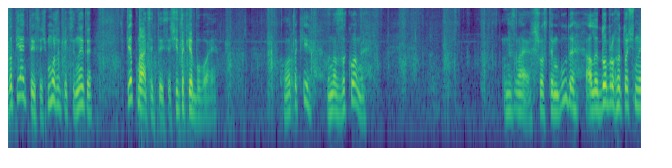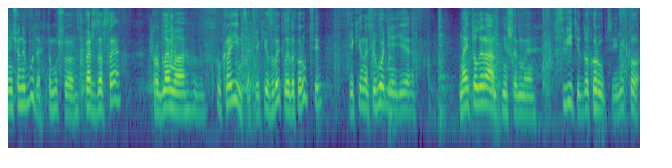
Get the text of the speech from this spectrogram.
за 5 тисяч, можуть оцінити в 15 тисяч. І таке буває. Отакі у нас закони. Не знаю, що з тим буде, але доброго точно нічого не буде, тому що, перш за все, проблема в українцях, які звикли до корупції, які на сьогодні є найтолерантнішими в світі до корупції. Ніхто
